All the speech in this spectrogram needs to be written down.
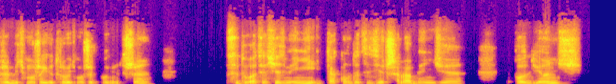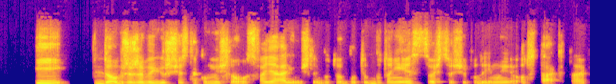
że być może jutro, być może pojutrze sytuacja się zmieni i taką decyzję trzeba będzie podjąć. I dobrze, żeby już się z taką myślą oswajali, myślę, bo to, bo to, bo to nie jest coś, co się podejmuje od tak, tak?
